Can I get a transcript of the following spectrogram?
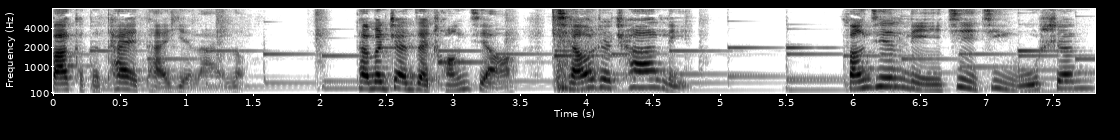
巴克特太太也来了。他们站在床角，瞧着查理。房间里寂静无声，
